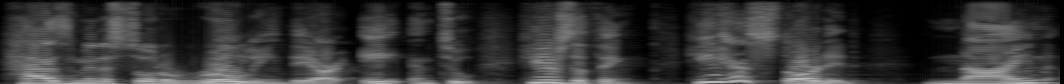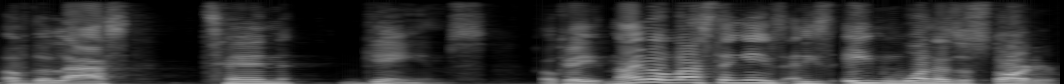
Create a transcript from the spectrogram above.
has Minnesota rolling. They are eight and two. Here's the thing: he has started nine of the last 10 games. Okay, nine of the last 10 games, and he's 8 and 1 as a starter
